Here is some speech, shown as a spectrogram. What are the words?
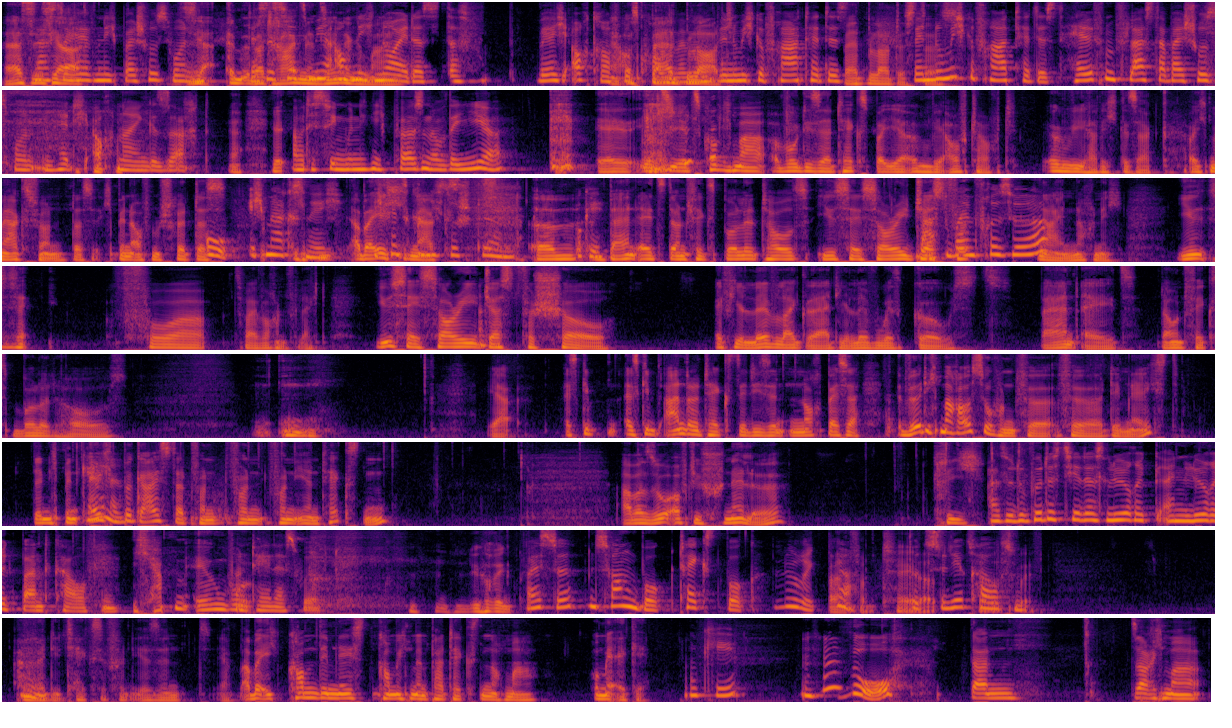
Das ist Pflaster ja, helfen nicht bei Schusswunden. das ist ja das ist jetzt mir auch Sinne nicht gemeint. neu. Das, das wäre ich auch drauf Ja, gekommen, wenn, wenn du mich gefragt hättest. Ist wenn du das. mich gefragt hättest, helfen Pflaster bei Schusswunden, hätte ich auch Nein gesagt. ja, ja, Aber deswegen bin ich nicht Person of the Year. Äh, jetzt, jetzt gucke ich mal, wo dieser Text bei ihr irgendwie auftaucht. Irgendwie habe ich gesagt. Aber ich merke es schon. Dass ich bin auf dem Schritt, dass. Oh, ich merk's nicht. Aber Ich ich, nicht merk's. so störend. Ähm, Okay. Band-Aids don't fix bullet holes. You say sorry just Warst du for... beim Friseur? Nein, noch nicht. You say, vor zwei Wochen vielleicht. You say sorry just for show. If you live like that, you live with ghosts. Band-Aids don't fix bullet holes. Ja, es gibt, es gibt andere Texte, die sind noch besser. Würde ich mal raussuchen für, für demnächst. Denn ich bin Gerne. echt begeistert von, von, von ihren Texten. Aber so auf die Schnelle kriege ich. Also du würdest dir das Lyrik, ein Lyrikband kaufen Ich habe irgendwo von Taylor Swift. Lyrik, Weißt du? Ein Songbook, Textbook. Lyrikband Ja, von Taylor, würdest du dir Taylor kaufen. Swift. Aber die Texte von ihr sind. Ja. Aber ich komme demnächst, komme ich mit ein paar Texten nochmal um die Ecke. Okay. So, dann sag ich mal,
